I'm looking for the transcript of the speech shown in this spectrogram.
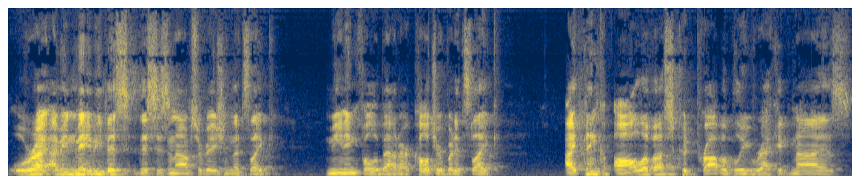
Well, right. I mean, maybe this this is an observation that's like meaningful about our culture, but it's like I think all of us could probably recognize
